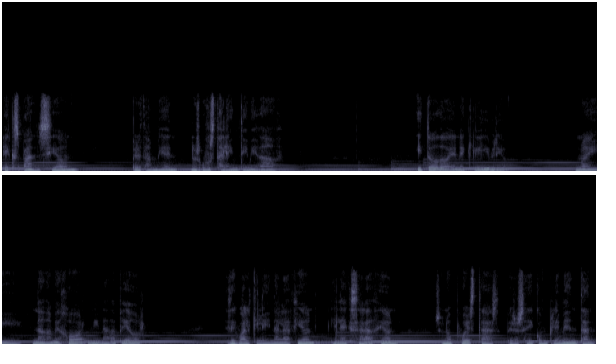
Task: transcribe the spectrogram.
expansión, pero también nos gusta la intimidad. Y todo en equilibrio. No hay nada mejor ni nada peor. Es igual que la inhalación y la exhalación. Son opuestas, pero se complementan.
